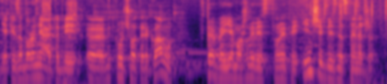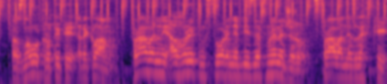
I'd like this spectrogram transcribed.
який забороняє тобі е, відкручувати рекламу, в тебе є можливість створити інший бізнес-менеджер та знову крутити рекламу. Правильний алгоритм створення бізнес-менеджеру справа не з легких.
